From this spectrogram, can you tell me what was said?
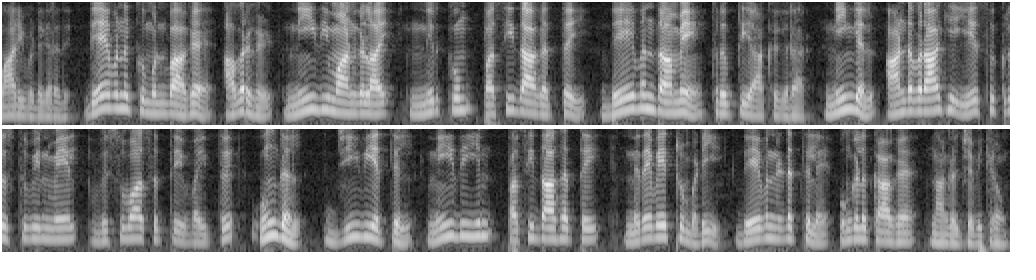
மாறிவிடுகிறது. தேவனுக்கு முன்பாக அவர்கள் நீதிமான்களாய் நிற்கும் பசிதாகத்தை தேவன்தாமே திருப்தியாக்குகிறார். நீங்கள் ஆண்டவராகிய இயேசு கிறிஸ்துவின் மேல் விசுவாசத்தை வைத்து உங்கள் ஜீவியத்தில் நீதியின் பசிதாகத்தை நிறைவேற்றும்படி தேவனிடத்திலே உங்களுக்காக நாங்கள் ஜெபிக்கிறோம்.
